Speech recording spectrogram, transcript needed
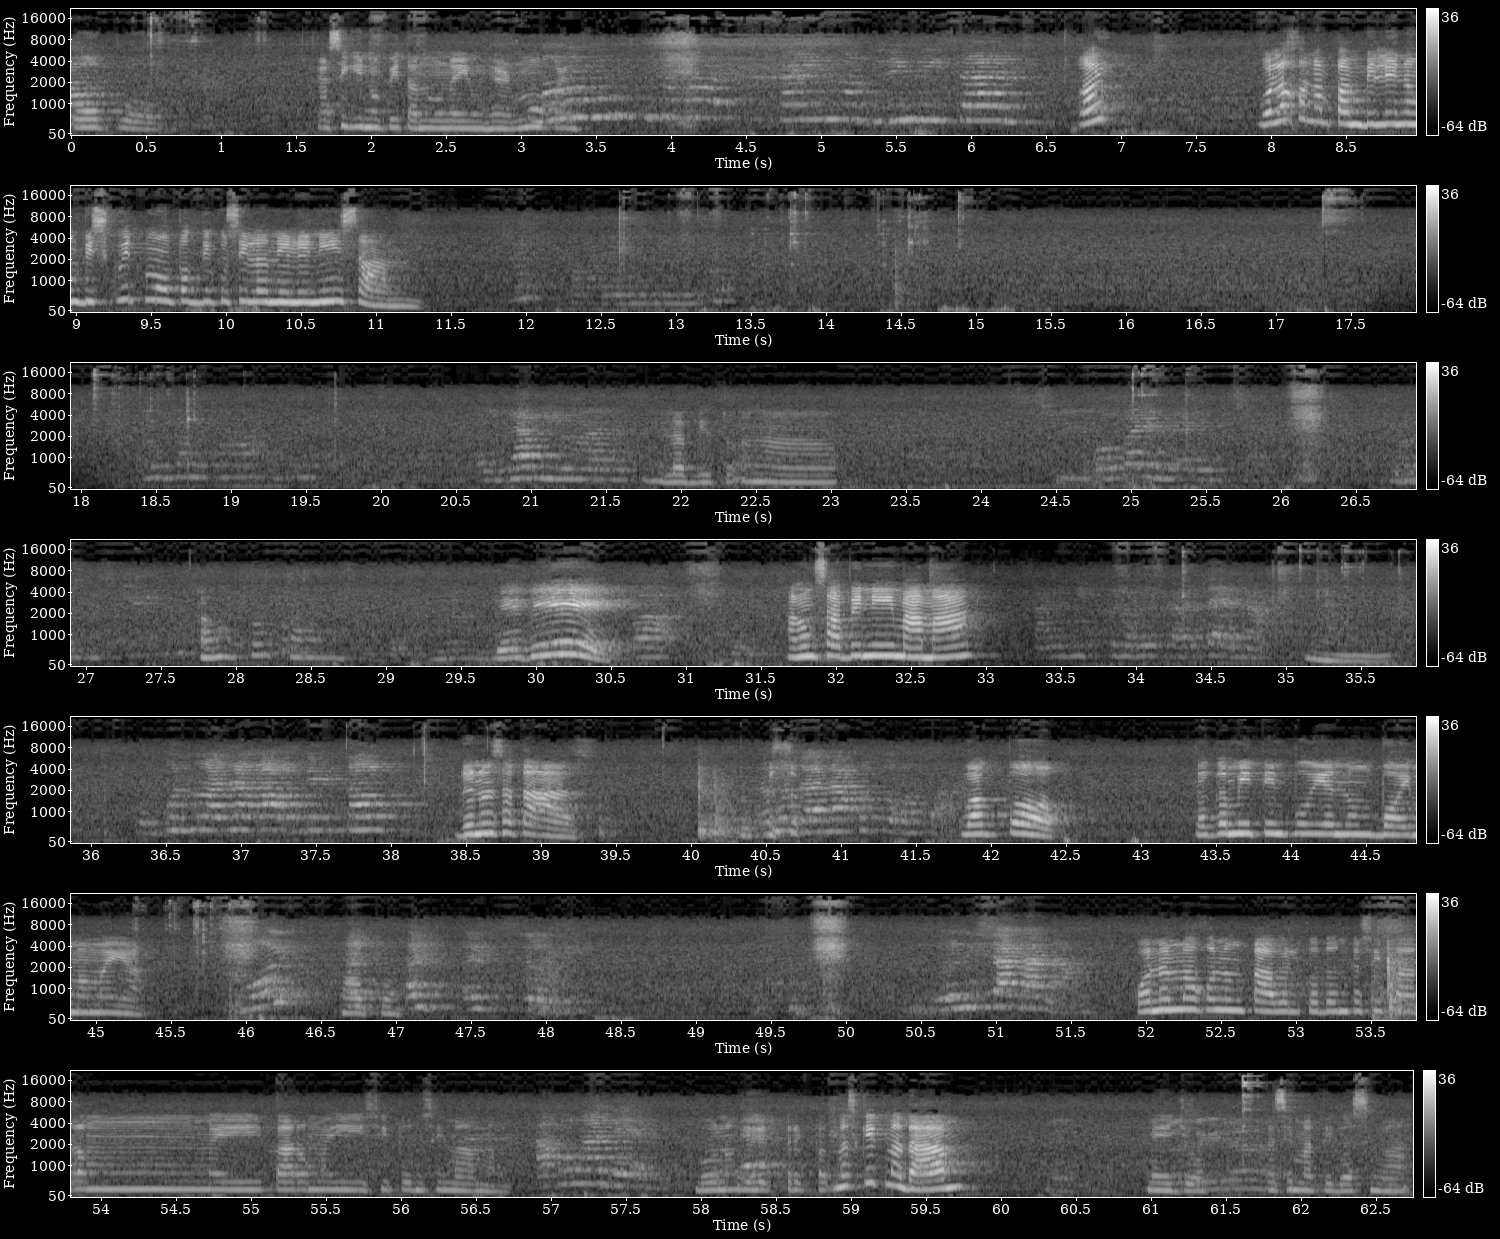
Opo. Kasi ginupitan mo na yung hair mo. Kaya... Ay! Wala ka nang pambili ng biskwit mo pag di ko sila nilinisan. I love you to anak. Ah, pa, parang... Baby! Anong sabi ni mama? Hmm. Doon sa taas. Gusto, wag po. Gagamitin po yan ng boy mamaya. Opo. Kunan mo ako ng towel ko doon kasi parang may parang may sipon si mama. Buo ng electric pa. Maskit, madam? Medyo. Kasi matigas nga.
